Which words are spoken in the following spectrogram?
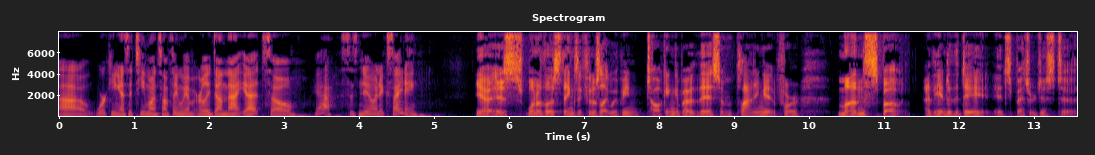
uh, working as a team on something. We haven't really done that yet. So, yeah, this is new and exciting. Yeah, it's one of those things. It feels like we've been talking about this and planning it for months, but at the end of the day, it's better just to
